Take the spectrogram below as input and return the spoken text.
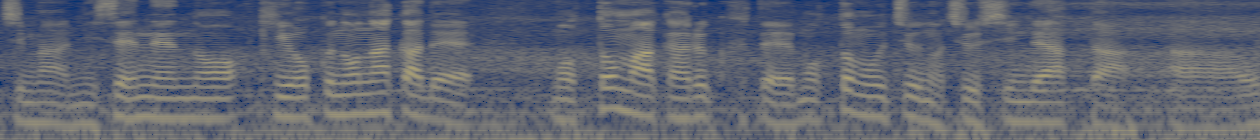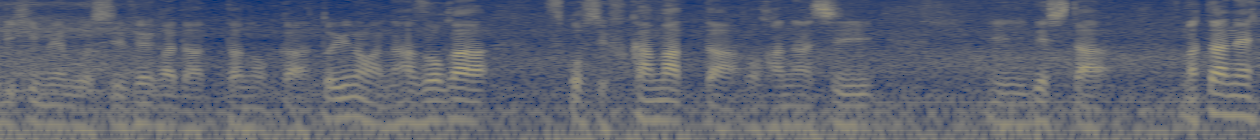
1万2,000年の記憶の中で最も明るくて最も宇宙の中心であったあ織姫星ベガだったのかというのが謎が少し深まったお話でした。またね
